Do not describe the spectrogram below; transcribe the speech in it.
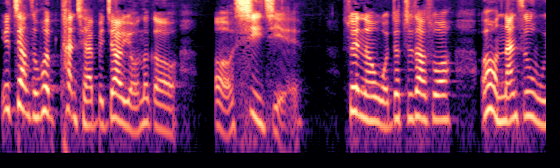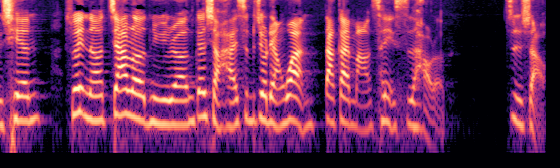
因为这样子会看起来比较有那个呃细节。所以呢，我就知道说，哦，男子五千，所以呢，加了女人跟小孩，是不是就两万？大概嘛，乘以四好了，至少。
